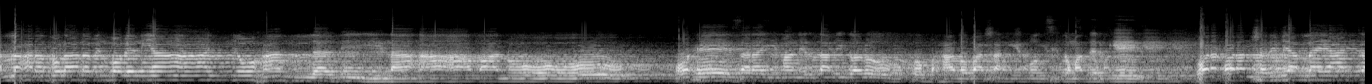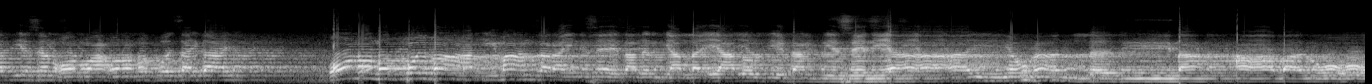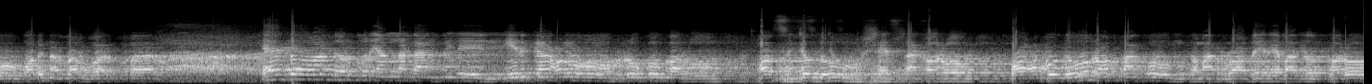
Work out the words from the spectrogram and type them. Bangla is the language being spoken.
আল্লাহ রাব্বুল আলামিন বলেন, ইয়া আইয়ুহাল্লাযীনা আমানু, ওহে যারা ইমানের দাবি করো, খুব ভালোবাসা নিয়ে বলছি তোমাদেরকে। ওরা কোরআন শরীফে আল্লাহ আয়াতটা দিয়েছেন অনওয়া অননব্বই জায়গায়, অননব্বই বার ইমান যারা এনেছে, তাদেরকে আল্লাহ এই আদর দিয়ে ডাক দিয়েছেন, ইয়া আইয়ুহাল্লাযীনা আমানু। বলেন আল্লাহু আকবার এত আদর করে আল্লাহ ডাক এর কারও রুকু করো অসজুদু চেষ্টা করো অবুদু রব্বাকুম, তোমার রবের ইবাদত করো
